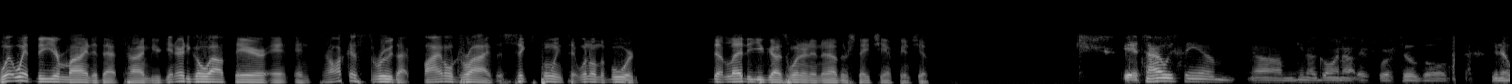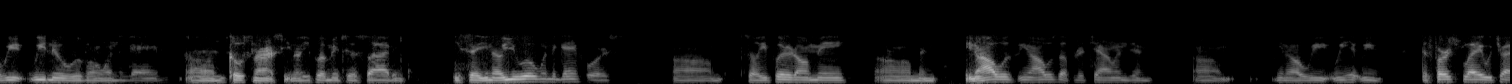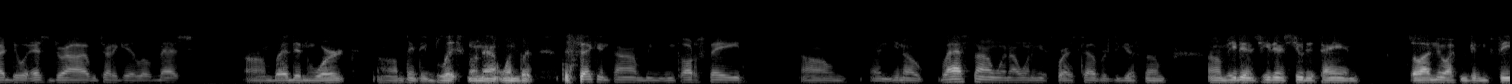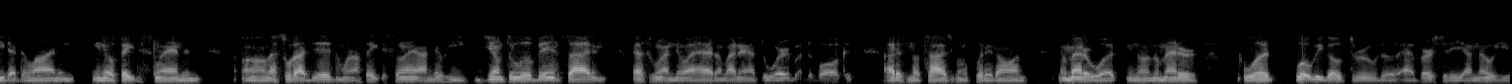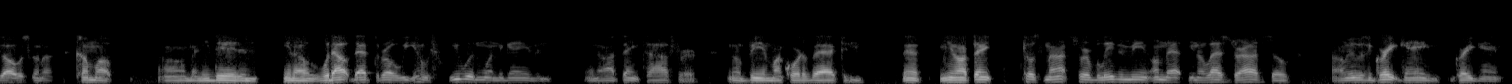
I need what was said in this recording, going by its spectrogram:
What went through your mind at that time? You're getting ready to go out there and, and talk us through that final drive, the six points that went on the board that led to you guys winning another state championship. Yeah, time we see him, um, you know, going out there for a field goal, you know, we we knew we were going to win the game. Um, Coach Knox, you know, he put me to the side and he said, you know, you will win the game for us. Um, so he put it on me, um, and you know, I was, you know, I was up for the challenge, and um, you know, we we we the first play we tried to do an S drive, we tried to get a little mesh, um, but it didn't work. Um, I think they blitzed on that one, but the second time we we caught a fade. Um, and you know, last time when I went against press coverage against him, um, he didn't he didn't shoot his hands, so I knew I could get him feed at the line and you know fake the slant, and um, that's what I did. When I faked the slant, I knew he jumped a little bit inside, and that's when I knew I had him. I didn't have to worry about the ball because I just know Ty's going to put it on no matter what. You know, no matter what what we go through, the adversity, I know he's always going to come up, um, and he did. And you know, without that throw, we we wouldn't win the game. And you know, I thank Ty for you know, being my quarterback. And, and you know, I thank Coach Knox for believing me on that, you know, last drive. So um, it was a great game, great game.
